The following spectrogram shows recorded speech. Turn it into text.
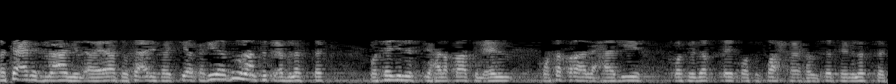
فتعرف معاني الآيات وتعرف أشياء كثيرة دون أن تتعب نفسك وتجلس في حلقات العلم وتقرأ الأحاديث وتدقق وتصحح وتتعب نفسك.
